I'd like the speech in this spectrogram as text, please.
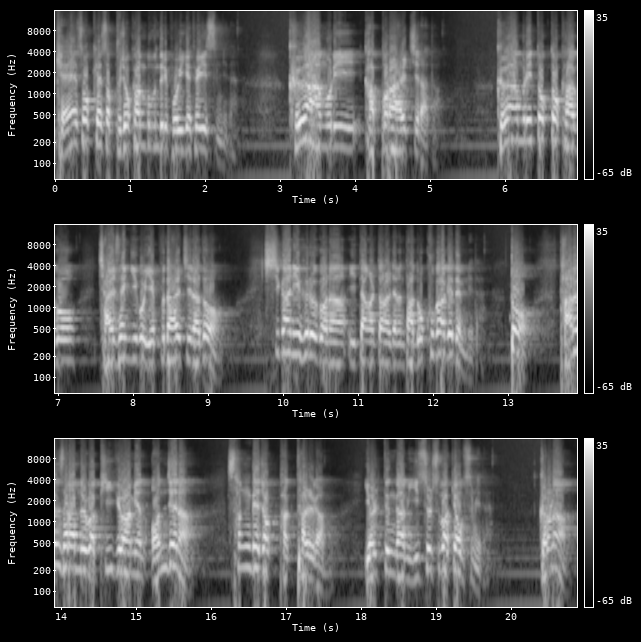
계속해서 부족한 부분들이 보이게 되어 있습니다. 그 아무리 갑보라 할지라도 그 아무리 똑똑하고 잘생기고 예쁘다 할지라도 시간이 흐르거나 이 땅을 떠날 때는 다 놓고 가게 됩니다. 또 다른 사람들과 비교하면 언제나 상대적 박탈감, 열등감이 있을 수밖에 없습니다. 그러나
